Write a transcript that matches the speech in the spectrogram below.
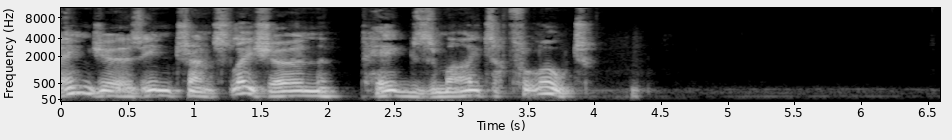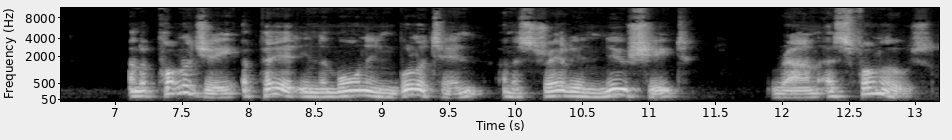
Dangers in translation Pigs might float. An apology appeared in the Morning Bulletin, an Australian news sheet, ran as follows.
